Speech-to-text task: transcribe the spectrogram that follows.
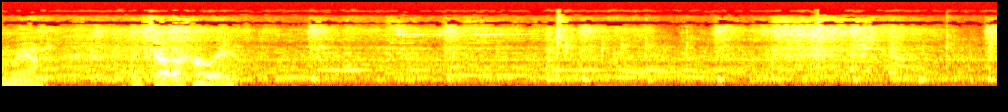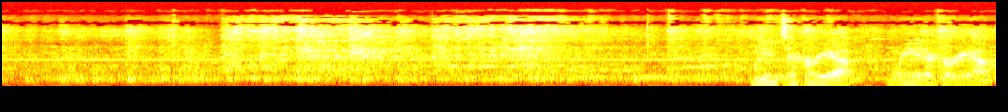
Oh man, we've gotta hurry. We need to hurry up. We need to hurry up.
